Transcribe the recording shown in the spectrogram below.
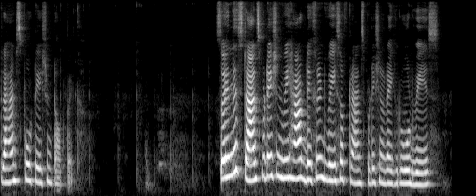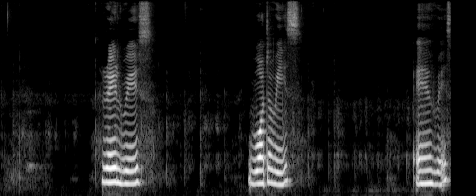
transportation topic. So in this transportation, we have different ways of transportation like roadways, railways, waterways, airways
